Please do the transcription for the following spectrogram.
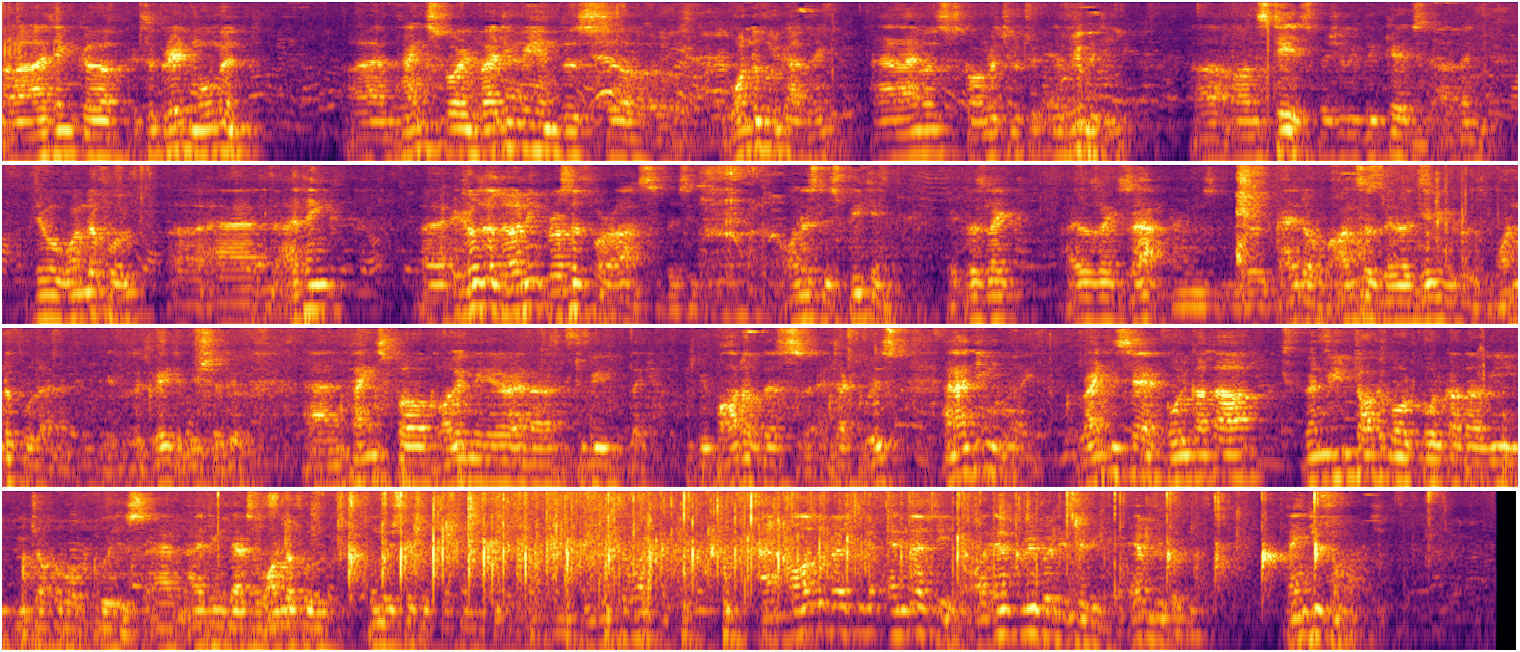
Uh, I think uh, it's a great moment. And thanks for inviting me in this uh, wonderful gathering. And I must congratulate everybody on stage, especially the kids. I mean, they were wonderful. And I think it was a learning process for us, basically. Honestly speaking, it was like I was like zapped, and the kind of answers they were giving was wonderful, and I think it was a great initiative. And thanks for calling me here uh, to be like to be part of this entire quiz. And I think, rightly said, Kolkata. When we talk about Kolkata, we, we talk about quiz, and I think that's a wonderful initiative. Thank you so much, and all the best to the team, or everybody sitting here, everybody. Thank you so much.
